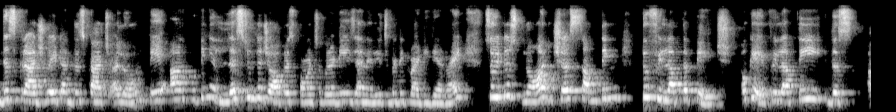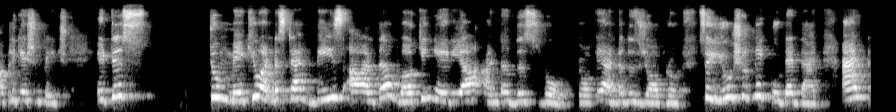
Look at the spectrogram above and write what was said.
this graduate and this batch alone, they are putting a list in the job responsibilities and eligibility criteria, right? So it is not just something to fill up the page, okay, fill up the this application page. It is to make you understand these are the working area under this role okay under this job role. So you should be good at that. And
